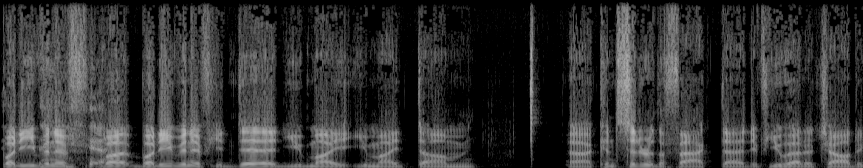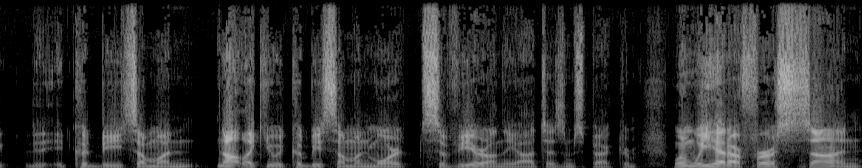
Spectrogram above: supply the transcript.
but even if Yeah. but but even if you did, you might you might um, uh, consider the fact that if you had a child, it, it could be someone not like you. It could be someone more severe on the autism spectrum. When we had our first son,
